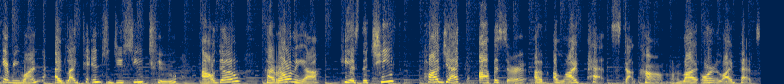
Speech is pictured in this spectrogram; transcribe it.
back, everyone. I'd like to introduce you to Aldo Caronia. He is the Chief Project Officer of AlivePets.com or Live, or Alive Pets.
